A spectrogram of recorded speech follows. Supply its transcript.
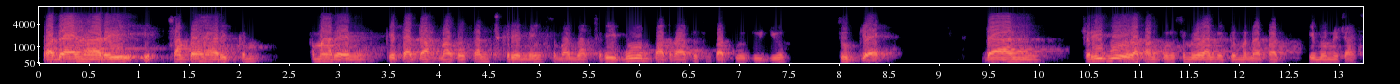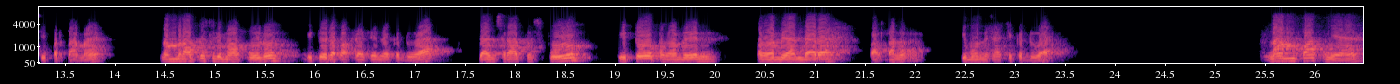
Pada hari sampai hari ke, kemarin kita telah melakukan screening sebanyak 1.447 subjek dan 1089 itu mendapat imunisasi pertama, 650 itu dapat vaksin kedua, dan 110 itu pengambilan pengambilan darah vaksin imunisasi kedua. Nampaknya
